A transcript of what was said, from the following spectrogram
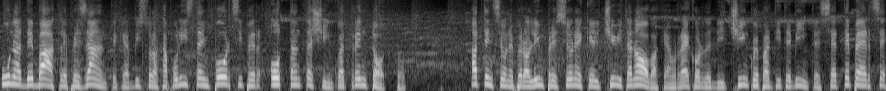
Una debacle pesante che ha visto la capolista imporsi per 85 a 38. Attenzione però, l'impressione è che il Civitanova, che ha un record di 5 partite vinte e 7 perse,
